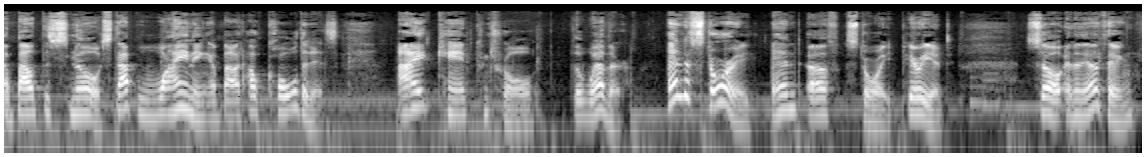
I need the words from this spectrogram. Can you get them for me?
about the snow. Stop whining about how cold it is. I can't control the weather. End of story. End of story. Period. So, and then the other thing,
